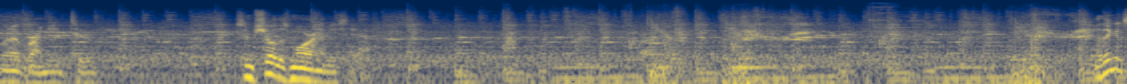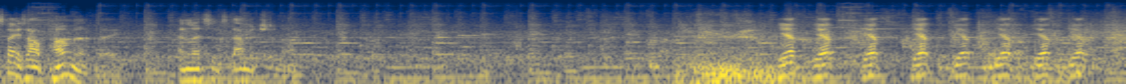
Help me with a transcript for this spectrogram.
whenever I need to. So I'm sure there's more enemies here. I think it stays out permanently, unless it's damaged enough. Yep, yep, yep, yep, yep, yep, yep, yep.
